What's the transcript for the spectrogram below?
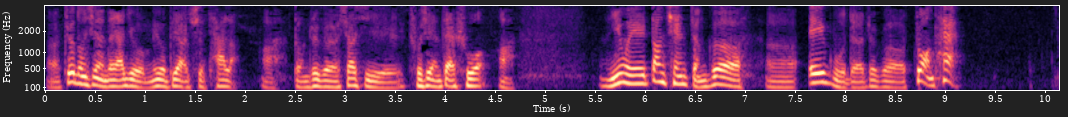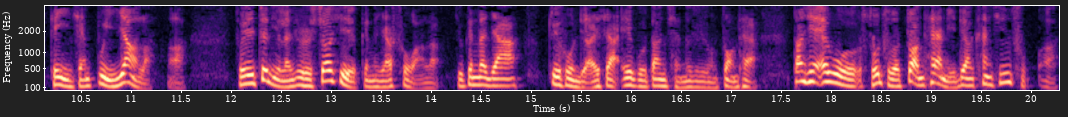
呃，这东西呢大家就没有必要去猜了。啊，等这个消息出现再说啊，因为当前整个呃 A 股的这个状态跟以前不一样了啊，所以这里呢就是消息跟大家说完了，就跟大家最后聊一下 A 股当前的这种状态。当前 A 股所处的状态你一定要看清楚啊。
